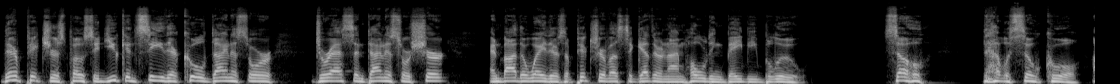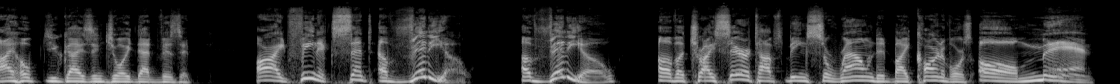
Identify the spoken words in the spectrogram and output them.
Their picture is posted. You can see their cool dinosaur dress and dinosaur shirt. And by the way, there's a picture of us together, and I'm holding baby blue. So that was so cool. I hope you guys enjoyed that visit. All right, Phoenix sent a video, a video of a triceratops being surrounded by carnivores. Oh, man.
